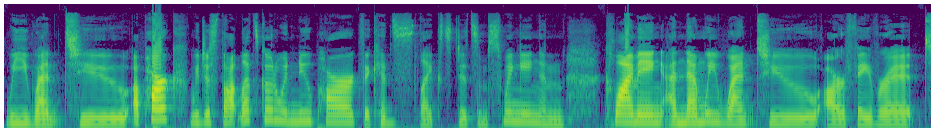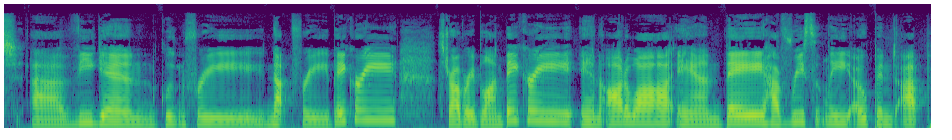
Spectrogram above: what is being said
we went to a park. We just thought, let's go to a new park. The kids like did some swinging and climbing. And then we went to our favorite uh, vegan, gluten free, nut free bakery, Strawberry Blonde Bakery in Ottawa. And they have recently opened up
